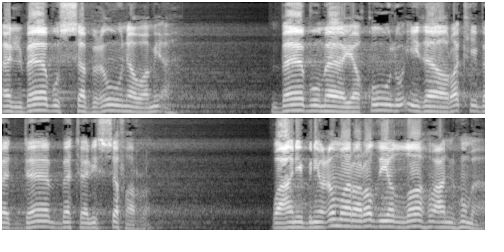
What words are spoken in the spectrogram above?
الباب السبعون ومئة. باب ما يقول إذا ركب الدابه للسفر. وعن ابن عمر رضي الله عنهما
